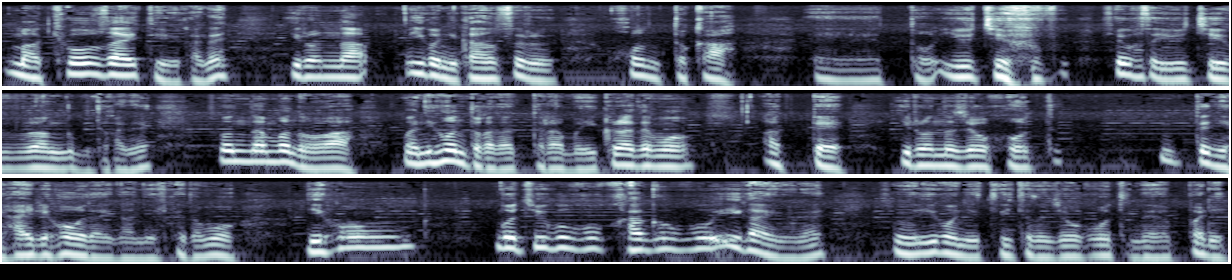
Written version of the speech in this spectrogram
まあ教材というかねいろんな囲碁に関する本とかえー、っと YouTube それこそ YouTube 番組とかねそんなものは、まあ、日本とかだったらもういくらでもあっていろんな情報手に入り放題なんですけども日本語中国語韓国語以外のねその囲碁についての情報っていうのはやっぱり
